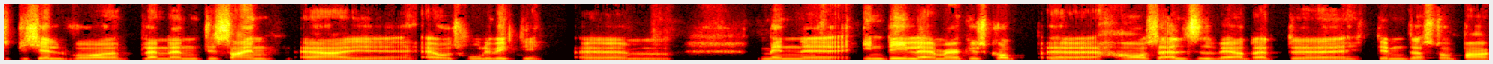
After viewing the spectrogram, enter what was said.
speciel, hvor blandt andet design er, øh, er utrolig vigtig. Øh, men øh, en del af America's Cup øh, har også altid været, at øh, dem, der står bag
